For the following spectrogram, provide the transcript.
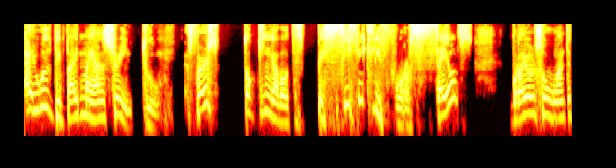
I will divide my answer in two. First, talking about specifically for sales, but I also wanted,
